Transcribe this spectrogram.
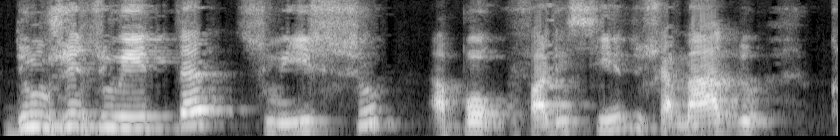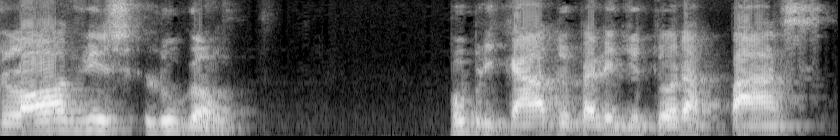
De um jesuíta suíço, há pouco falecido, chamado Clovis Lugon, publicado pela editora Paz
